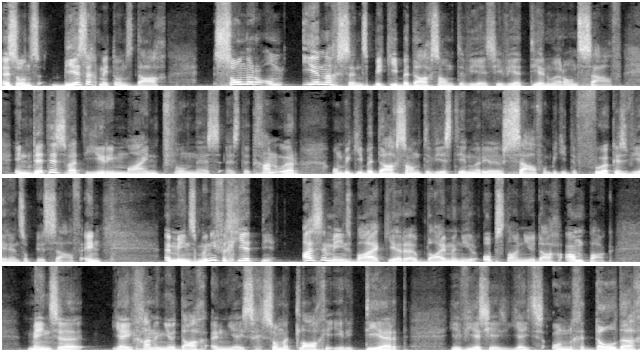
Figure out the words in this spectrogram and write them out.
is ons besig met ons dag sonder om enigsins bietjie bedagsaam te wees, jy weet teenoor onsself. En dit is wat hierdie mindfulness is. Dit gaan oor om bietjie bedagsaam te wees teenoor jouself, om bietjie te fokus weer eens op jouself. En 'n mens moenie vergeet nie, as 'n mens baie keer op daai manier opstaan en jou dag aanpak, mense jy gaan in jou dag in, jy's sommer klaar geïrriteerd, jy weet jy jy's ongeduldig.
